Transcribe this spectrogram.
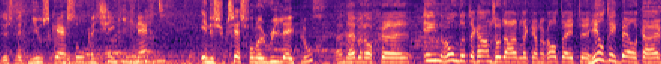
Dus met Niels Kerstel, met Shinky Knecht. In de succesvolle relayploeg. En we hebben nog eh, één ronde te gaan zo dadelijk. En nog altijd eh, heel dicht bij elkaar.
